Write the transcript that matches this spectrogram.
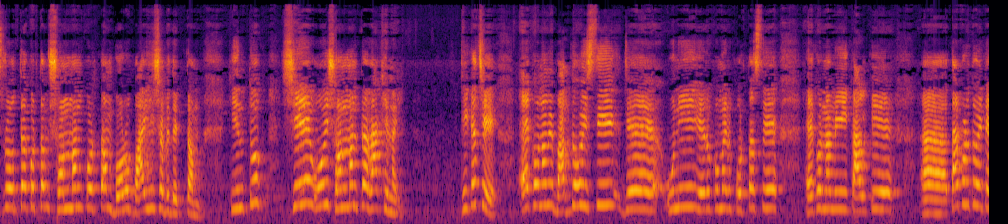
শ্রদ্ধা করতাম, সম্মান করতাম, বড় ভাই হিসাবে দেখতাম। কিন্তু সে ওই সম্মানটা রাখে নাই। ঠিক আছে? এখন আমি বাধ্য হয়েছি যে উনি এরকমের করতেছে, এখন আমি কালকে তারপরে তো এটা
